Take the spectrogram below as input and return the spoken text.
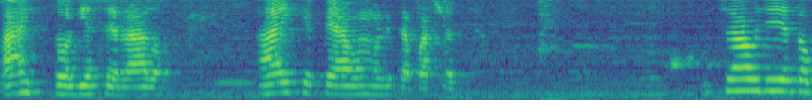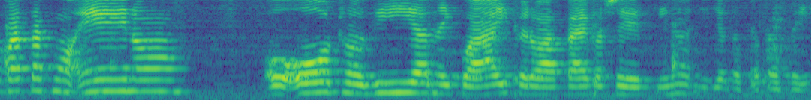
Ay, todo el día cerrado. Ay, qué pea, cómo le pasando. Chao, ya topata con eno. O otro día, de cual, pero acá hay para destino, y ya topata ahí.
